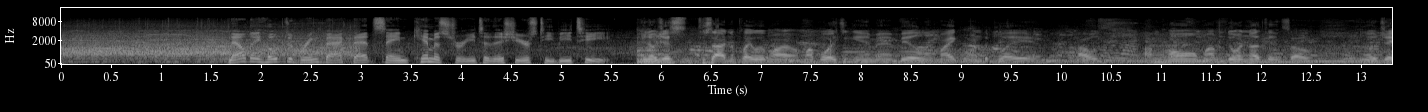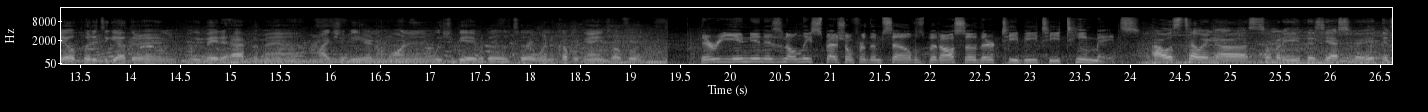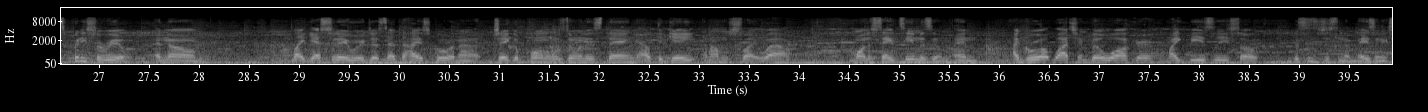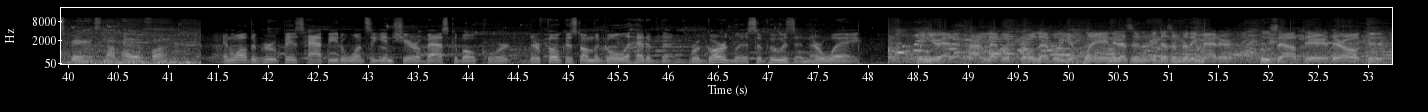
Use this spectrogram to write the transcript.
Now they hope to bring back that same chemistry to this year's TBT. You know, just deciding to play with my, my boys again, man. Bill and Mike wanted to play, and I was, I'm home, I'm doing nothing, so you know, Jo put it together and we made it happen, man. Mike should be here in the morning, and we should be able to, to win a couple games, hopefully. Their reunion isn't only special for themselves, but also their TBT teammates. I was telling uh, somebody this yesterday. It's pretty surreal, and um, like yesterday, we were just at the high school, and uh, Jacob Pullen was doing his thing out the gate, and I'm just like, wow, I'm on the same team as him. And I grew up watching Bill Walker, Mike Beasley, so this is just an amazing experience, and I'm having fun. And while the group is happy to once again share a basketball court, they're focused on the goal ahead of them, regardless of who is in their way. When you're at a high level, pro level, you're playing. It doesn't it doesn't really matter who's out there. They're all good.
